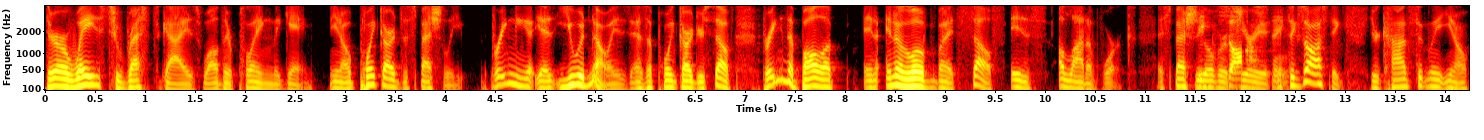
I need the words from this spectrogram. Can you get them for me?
there are ways to rest guys while they're playing the game. You know, point guards especially bringing you would know as, as a point guard yourself, bringing the ball up in in a low by itself is a lot of work. Especially exhausting. over a period, it's exhausting. You're constantly, you know,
